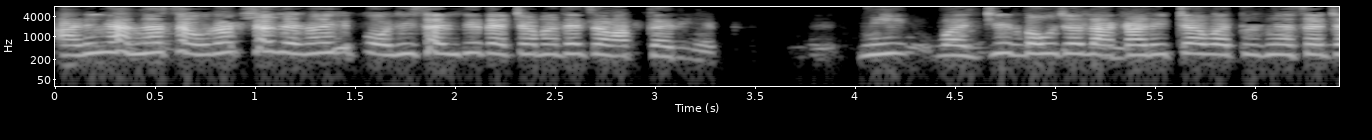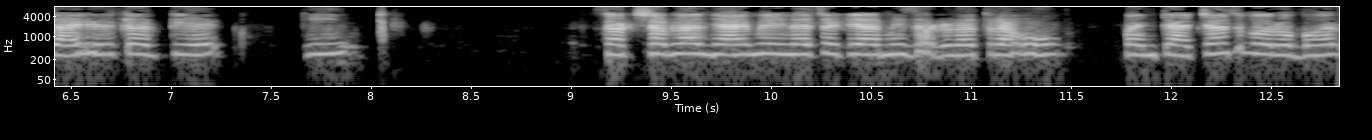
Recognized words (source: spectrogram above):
आणि यांना संरक्षण देणं ही पोलिसांची त्याच्यामध्ये जबाबदारी आहे. मी वंचित बहुजन आघाडीच्या वतीने असं जाहीर करते की सक्षमला न्याय मिळण्यासाठी आम्ही झगडत राहू. पण त्याच्याच बरोबर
